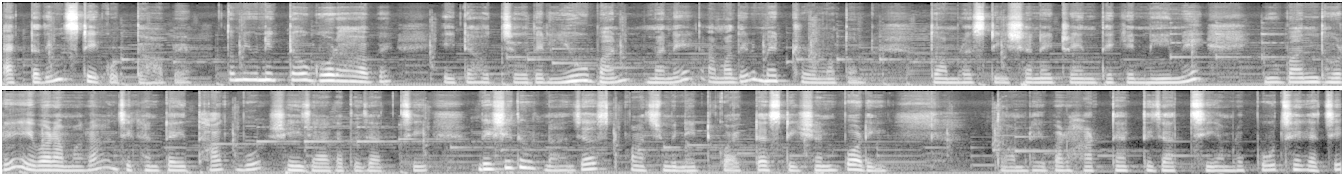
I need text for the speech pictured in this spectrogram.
একটা দিন স্টে করতে হবে। তো মিউনিকটাও ঘোরা হবে। এটা হচ্ছে ওদের ইউবান মানে আমাদের মেট্রোর মতন। তো আমরা স্টেশনে ট্রেন থেকে নেমে ইউবান ধরে এবার আমরা যেখানটায় থাকব সেই জায়গাতে যাচ্ছি। বেশি দূর না জাস্ট পাঁচ মিনিট, কয়েকটা স্টেশন পরেই। তো আমরা এবার হাঁটতে হাঁটতে যাচ্ছি, আমরা পৌঁছে গেছি।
